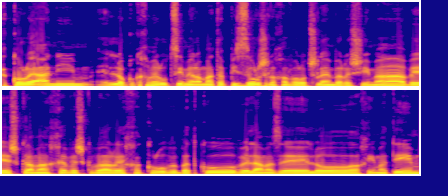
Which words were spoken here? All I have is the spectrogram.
הקוריאנים לא כל כך מרוצים מרמת הפיזור של החברות שלהם ברשימה, ויש כמה חבר'ה שכבר חקרו ובדקו ולמה זה לא הכי מתאים.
